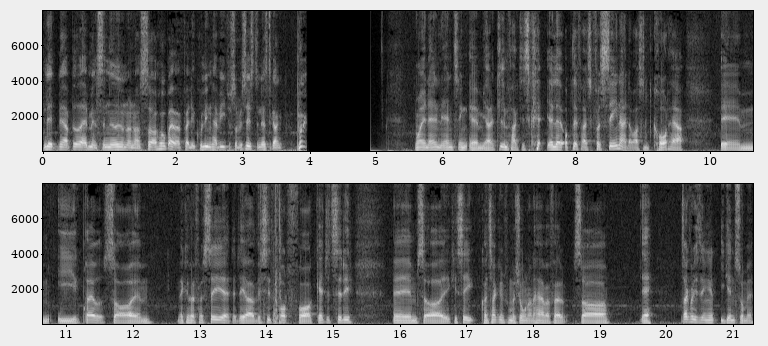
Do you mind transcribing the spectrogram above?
lidt mere bedre anmeldelse nedenunder, så håber jeg i hvert fald, I kunne lide den her video, så vi ses det næste gang. Pøj! Nu er en anden, en anden ting, øhm, jeg glemte faktisk, jeg lavede op det faktisk for senere, at der var sådan et kort her øhm, i brevet, så øhm, man kan i hvert fald se, at det er visitkort for Gadget City, øhm, så I kan se kontaktinformationerne her i hvert fald, så ja, tak fordi I igen så med.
